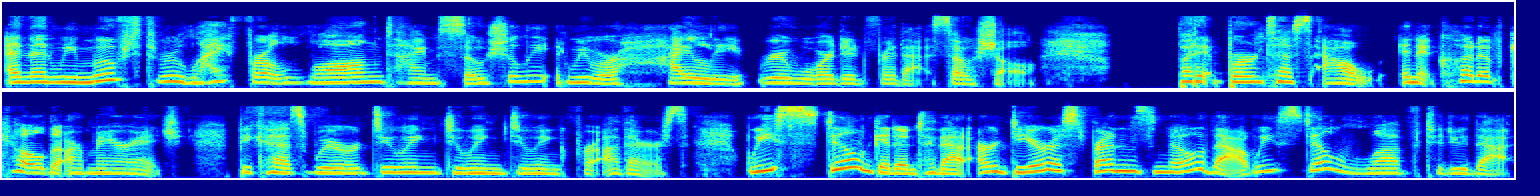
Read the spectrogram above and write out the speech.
And then we moved through life for a long time socially, and we were highly rewarded for that social but it burnt us out and it could have killed our marriage because we were doing, doing, doing for others. We still get into that. Our dearest friends know that. We still love to do that.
